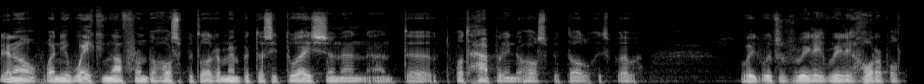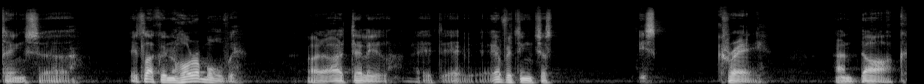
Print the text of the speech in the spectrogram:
you know, when you're waking up from the hospital, remember the situation and and uh, what happened in the hospital. Which, which was really, really horrible things. Uh, it's like in a horror movie. I, I tell you, it, everything just is grey and dark.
